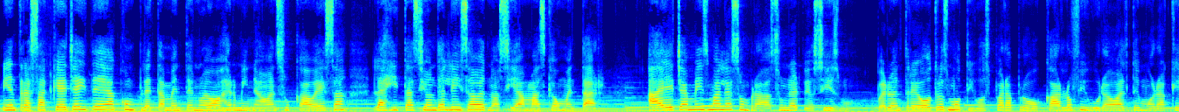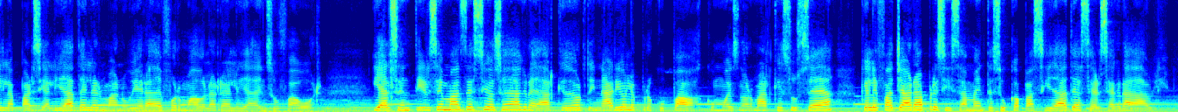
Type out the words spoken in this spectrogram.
Mientras aquella idea completamente nueva germinaba en su cabeza, la agitación de Elizabeth no hacía más que aumentar. A ella misma le asombraba su nerviosismo, pero entre otros motivos para provocarlo figuraba el temor a que la parcialidad del hermano hubiera deformado la realidad en su favor. Y al sentirse más deseosa de agradar que de ordinario le preocupaba, como es normal que suceda, que le fallara precisamente su capacidad de hacerse agradable.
